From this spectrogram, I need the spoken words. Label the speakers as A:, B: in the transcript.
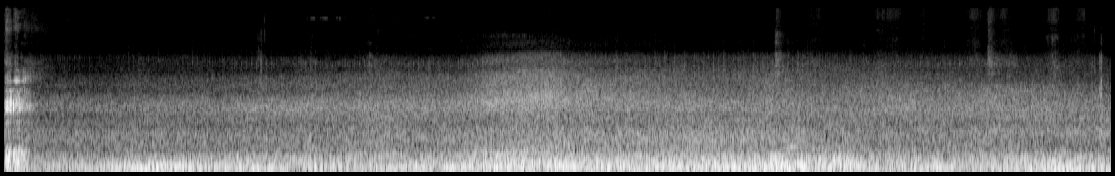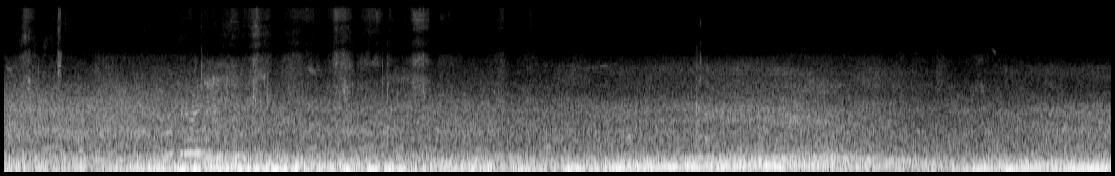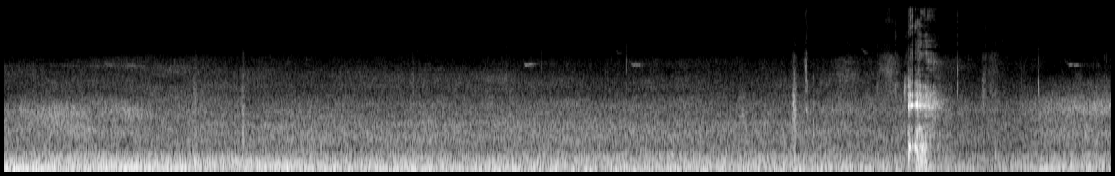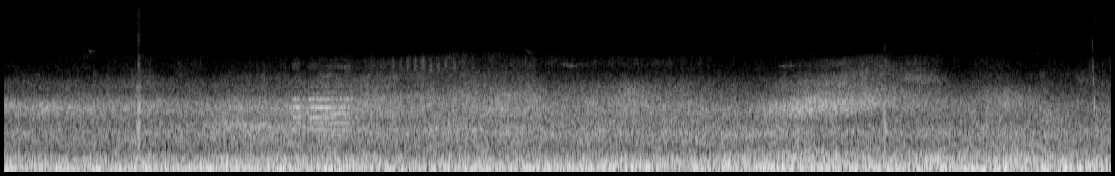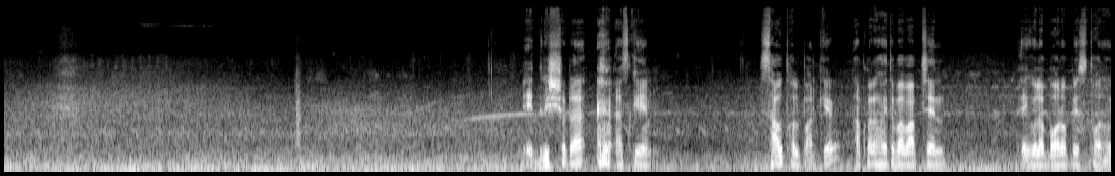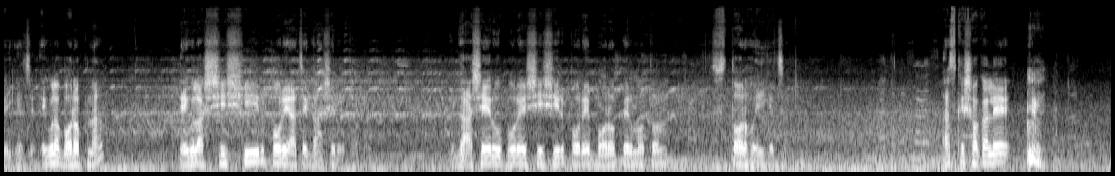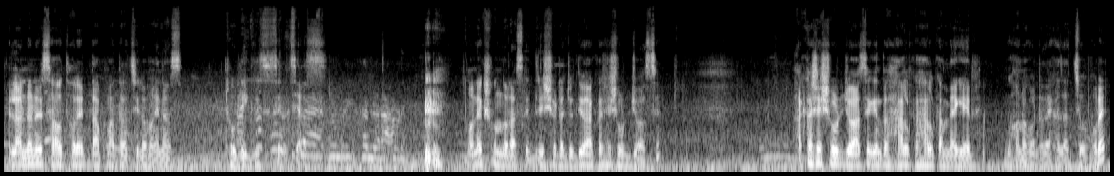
A: Mm-hmm. এই দৃশ্যটা আজকে সাউথ হল পার্কের আপনারা হয়তো বা ভাবছেন, এগুলা বরফের স্তর হয়ে গেছে। এগুলা বরফ না, এগুলা শিশির পরে আছে ঘাসের উপরে। ঘাসের উপরে, শিশির পরে বরফের মতন স্তর হয়ে গেছে। আজকে সকালে লন্ডনের সাউথ হলের তাপমাত্রা ছিল মাইনাস টু ডিগ্রি সেলসিয়াস অনেক সুন্দর আজকের দৃশ্যটা, যদিও আকাশে সূর্য আছে। আকাশে সূর্য আছে, কিন্তু হালকা হালকা মেঘের ঘন ঘটা দেখা যাচ্ছে উপরে।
